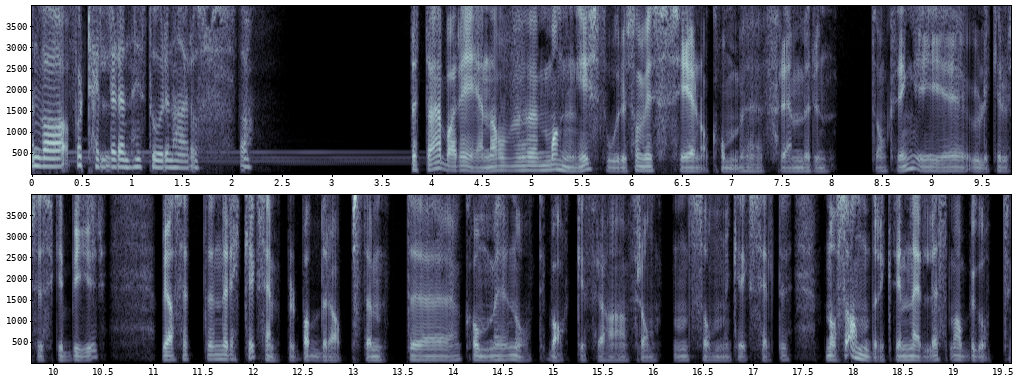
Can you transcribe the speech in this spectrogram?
Men hva forteller den historien her oss, da? Dette er bare en av mange historier som vi ser nå komme frem rundt rundt omkring i ulike russiske byer. Vi har sett en rekke eksempler på at drapsdømte kommer nå tilbake fra fronten som krigshelter, men også andre kriminelle som har begått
